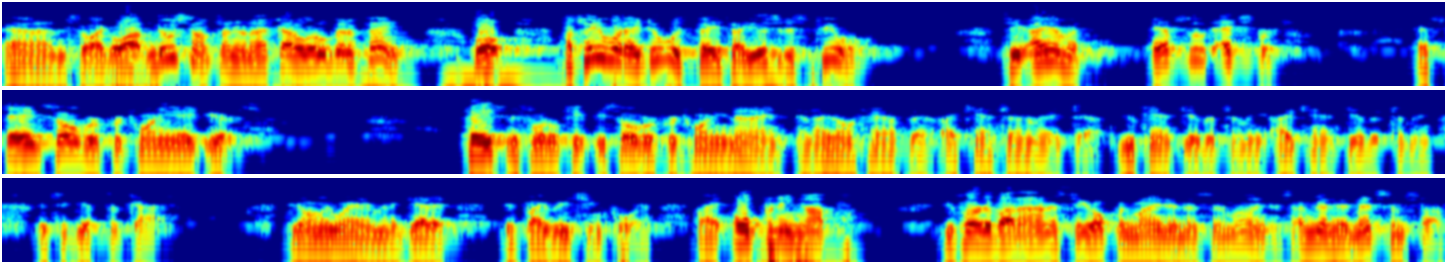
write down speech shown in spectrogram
And so I go out and do something, and I've got a little bit of faith. Well, I'll tell you what I do with faith. I use it as fuel. See, I am an absolute expert at staying sober for 28 years. Faith is what will keep me sober for 29, and I don't have that. I can't generate that. You can't give it to me. I can't give it to me. It's a gift of God. The only way I'm going to get it is by reaching for it. By opening up. You've heard about honesty, open-mindedness, and willingness. I'm going to admit some stuff.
